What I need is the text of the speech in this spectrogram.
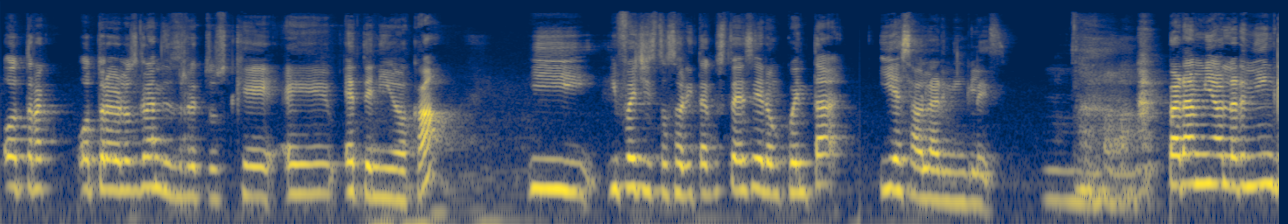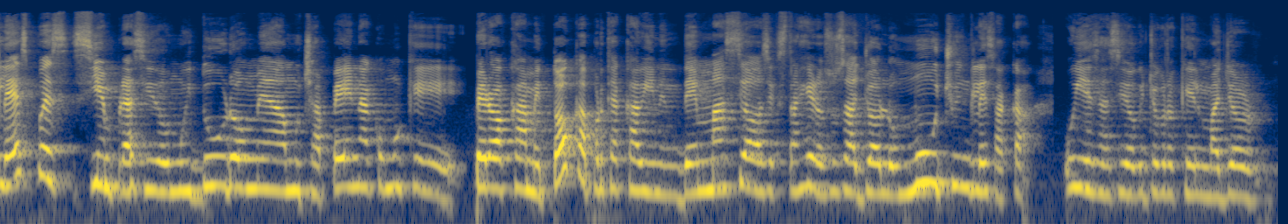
otra, otro de los grandes retos que eh, he tenido acá y, y, fue chistoso ahorita que ustedes se dieron cuenta y es hablar en inglés. Para mí hablar en inglés pues siempre ha sido muy duro, me da mucha pena, como que, pero acá me toca porque acá vienen demasiados extranjeros, o sea, yo hablo mucho inglés acá. Uy, ese ha sido yo creo que el mayor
